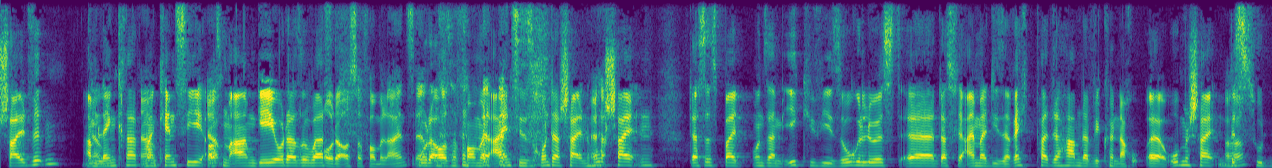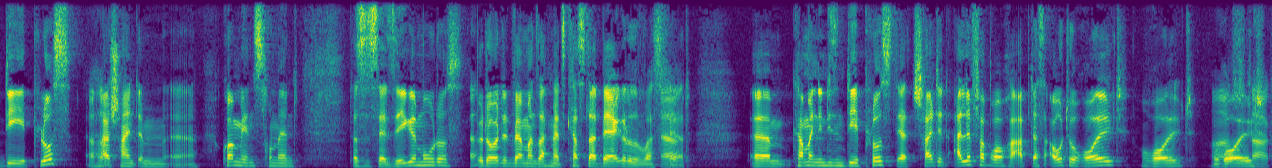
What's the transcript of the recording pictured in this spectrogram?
Schaltwippen am ja, Lenkrad. Ja. Man kennt sie ja. aus dem AMG oder sowas. Oder aus der Formel 1. Oder aus der Formel 1, dieses Runterschalten, Hochschalten. Das ist bei unserem EQV so gelöst, äh, dass wir einmal diese Rechtpaddel haben, da wir können nach äh, oben schalten Aha. bis zu D+, Aha. erscheint im äh, Kombi-Instrument. Das ist der Segelmodus. Bedeutet, wenn man, sagt mal, jetzt Kassler Berge oder sowas fährt, ähm, kann man in diesen D+, der schaltet alle Verbraucher ab. Das Auto rollt, rollt, ah, rollt stark.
